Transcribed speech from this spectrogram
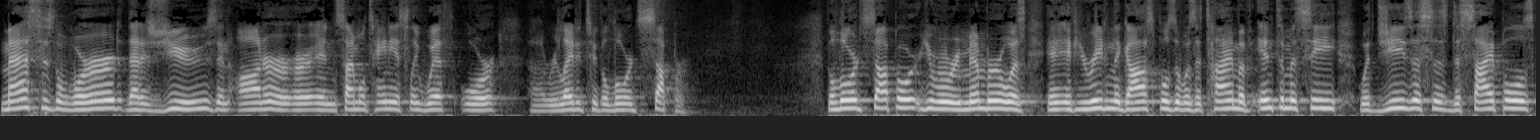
Mass is the word that is used in honor or in simultaneously with or uh, related to the Lord's Supper. The Lord's Supper, you will remember, was, if you read in the Gospels, it was a time of intimacy with Jesus' disciples.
